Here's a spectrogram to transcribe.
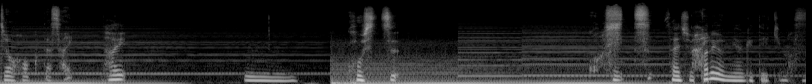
じゃ、あ、情報ください。はい。うーん、個室。個室。最初から読み上げていきます。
